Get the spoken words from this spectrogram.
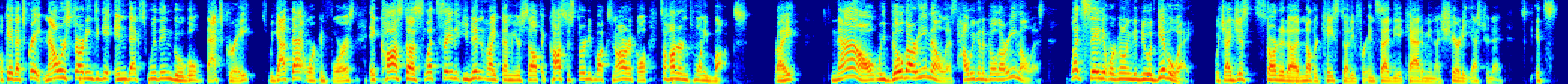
Okay, that's great. Now we're starting to get indexed within Google. That's great. So we got that working for us. It cost us, let's say that you didn't write them yourself, it cost us 30 bucks an article. It's 120 bucks, right? Now we build our email list. How are we going to build our email list? Let's say that we're going to do a giveaway, which I just started another case study for Inside the Academy and I shared it yesterday. It's, it's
